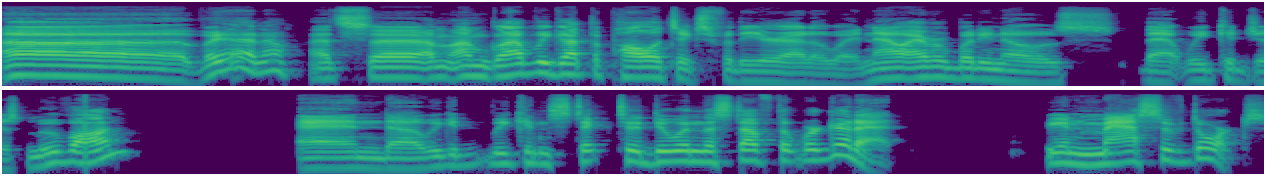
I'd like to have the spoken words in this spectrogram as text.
Uh, but yeah, no, that's. Uh, I'm I'm glad we got the politics for the year out of the way. Now everybody knows that we could just move on, and uh, we could we can stick to doing the stuff that we're good at, being massive dorks.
